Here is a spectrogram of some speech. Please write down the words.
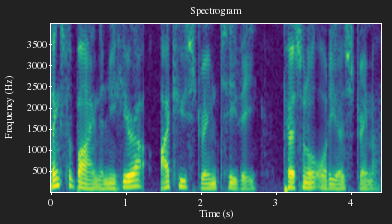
Thanks for buying the Nuheara IQ Stream TV personal audio streamer.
